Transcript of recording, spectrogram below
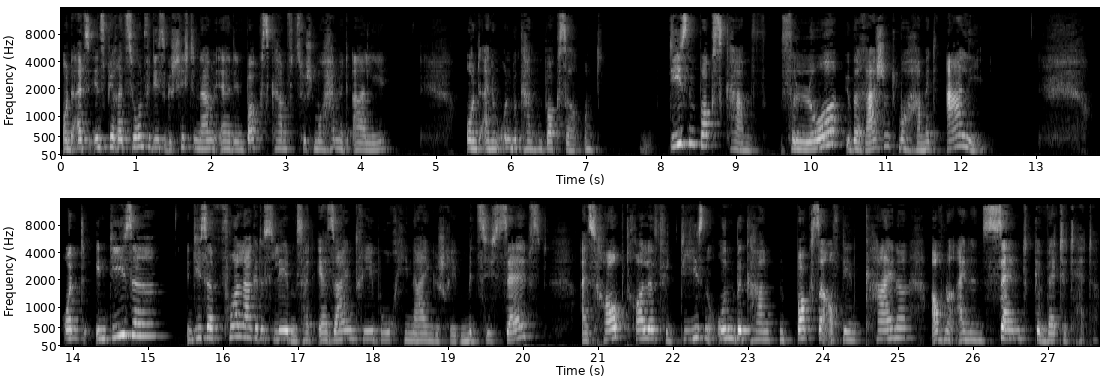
Und als Inspiration für diese Geschichte nahm er den Boxkampf zwischen Muhammad Ali und einem unbekannten Boxer. Und diesen Boxkampf verlor überraschend Mohammed Ali. Und in dieser, in dieser Vorlage des Lebens hat er sein Drehbuch hineingeschrieben, mit sich selbst als Hauptrolle für diesen unbekannten Boxer, auf den keiner auch nur einen Cent gewettet hätte.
